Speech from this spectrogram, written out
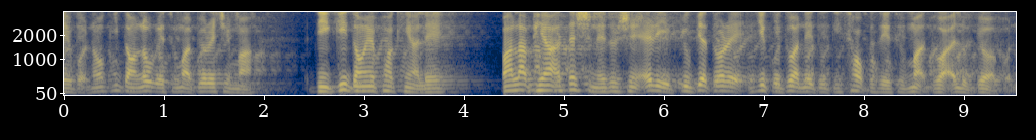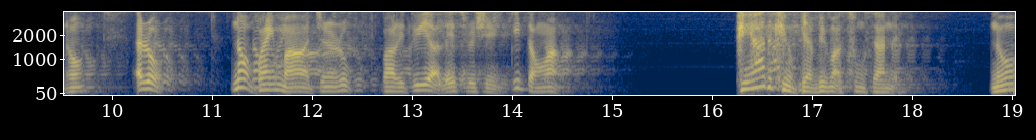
လဲပေါ့เนาะကိတောင်လုပ်လေဆိုမှပြောတဲ့အချိန်မှာဒီကိတောင်ရဲ့ဖခင်ကလည်း ဘာလဖျားအသက်ရှင်နေဆိုရှင်အဲ့ဒီပြူပြတ်သွားတဲ့ရစ်ကိုသူကနေသူဒီဆောက်ပါစေဆိုမှသူကအဲ့လိုပြောတာပေါ့နော်အဲ့တော့နောက်ပိုင်းမှာကျွန်တော်တို့ဘာတွေတွေ့ရလဲဆိုရှင်ကိတောင်ကဖျားသခင်ကိုပြန်ပြီးမှဆုံစမ်းတယ်နော်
